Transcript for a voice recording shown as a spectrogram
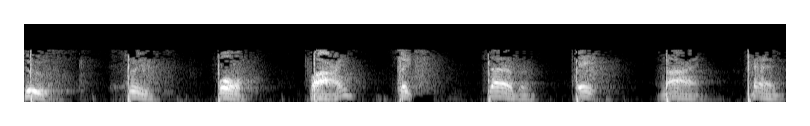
two, three, four, five, six, seven, eight, nine, ten,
